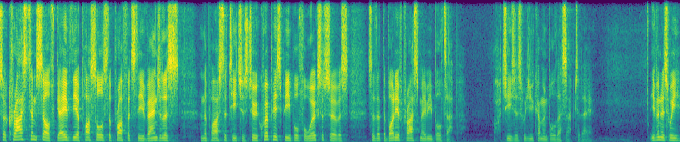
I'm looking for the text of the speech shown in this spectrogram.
So Christ himself gave the apostles, the prophets, the evangelists, and the pastor teachers to equip his people for works of service so that the body of Christ may be built up. Oh, Jesus, would you come and build us up today? Even as we,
